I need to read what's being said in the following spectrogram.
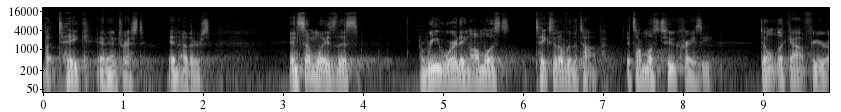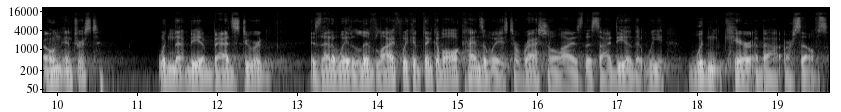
but take an interest in others. In some ways, this rewording almost takes it over the top. It's almost too crazy. Don't look out for your own interest. Wouldn't that be a bad steward? Is that a way to live life? We could think of all kinds of ways to rationalize this idea that we wouldn't care about ourselves.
